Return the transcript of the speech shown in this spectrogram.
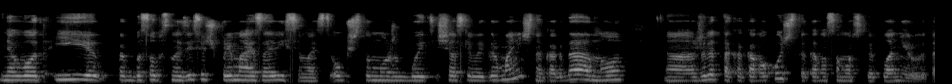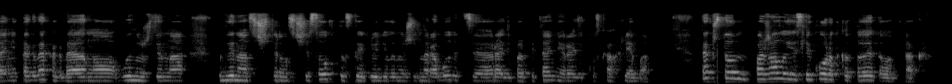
Вот. И, как бы, собственно, здесь очень прямая зависимость. Общество может быть счастливо и гармонично, когда оно а, живет так, как оно хочет, как оно само себе планирует, а не тогда, когда оно вынуждено по 12-14 часов, так сказать, люди вынуждены работать ради пропитания, ради куска хлеба. Так что, пожалуй, если коротко, то это вот так.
